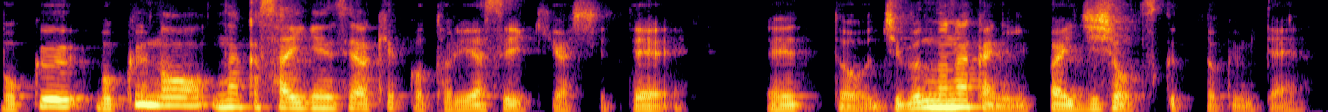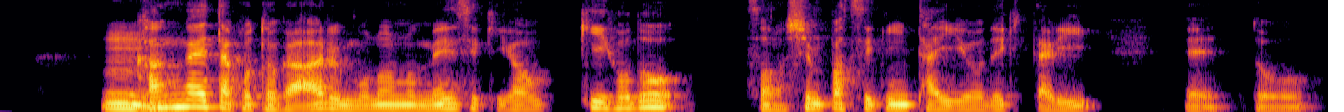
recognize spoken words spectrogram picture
僕、僕のなんか再現性は結構取りやすい気がしてて、えーっと、自分の中にいっぱい辞書を作っておくみたいな。うん、考えたことがあるものの面積が大きいほど、その瞬発的に対応できたり、えーっと、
